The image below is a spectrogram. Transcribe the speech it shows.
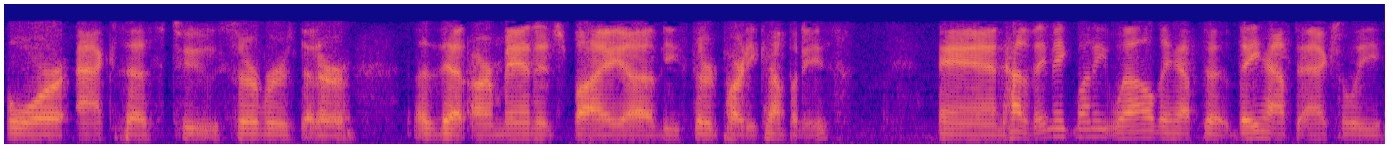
for access to servers that are uh, that are managed by uh, these third-party companies. And how do they make money? Well, they have to they have to actually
